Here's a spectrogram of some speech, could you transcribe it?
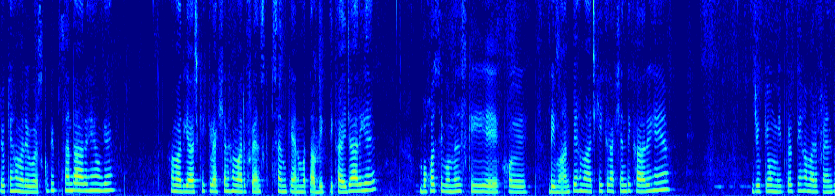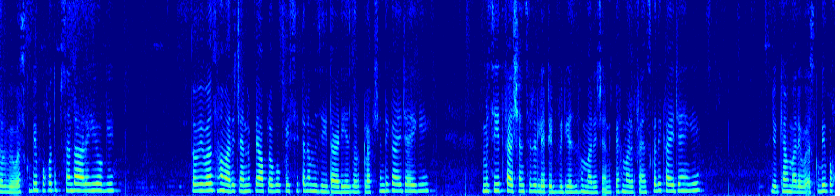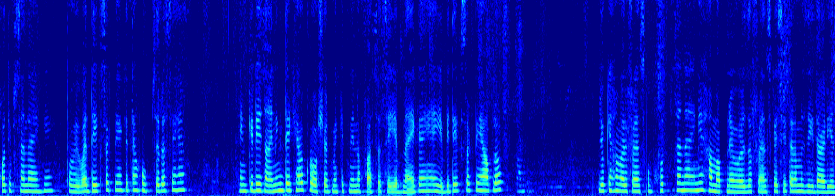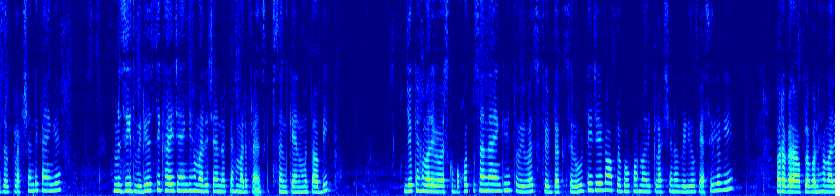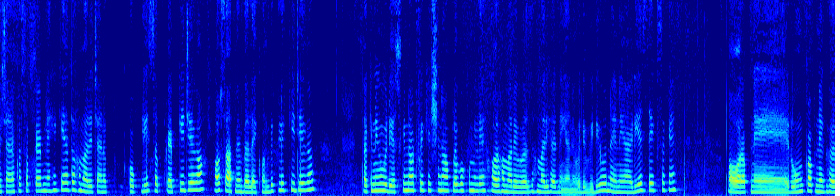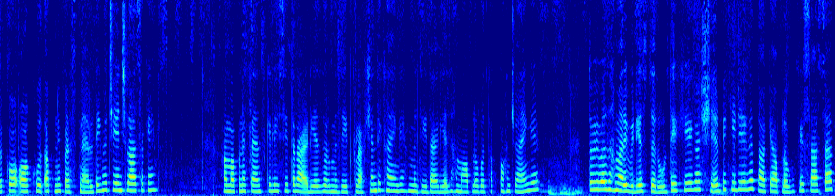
जो कि हमारे वर्स को भी पसंद आ रहे होंगे। हमारी आज की कलेक्शन हमारे फ्रेंड्स की पसंद के मुताबिक दिखाई जा रही है। बहुत सी वुमेंस की डिमांड पे हम आज की कलेक्शन दिखा रहे हैं, जो कि उम्मीद करते हैं हमारे फ्रेंड्स और व्यूवर्स को भी बहुत ही पसंद आ रही होगी। तो विवर्स हमारे चैनल पे आप लोगों को इसी तरह मज़ीद आइडियाज़ और कलेक्शन दिखाई जाएगी। मज़ीद फ़ैशन से रिलेटेड वीडियोज़ हमारे चैनल पे हमारे फ्रेंड्स को दिखाई जाएँगी, जो कि हमारे वर्स को भी बहुत ही पसंद आएँगे। तो विवर देख सकते हैं कितने खूबसूरत से हैं। इनकी डिज़ाइनिंग देखें और क्रोशर्ट में कितनी नफासत से ये बनाए गए हैं, ये भी देख सकते हैं आप लोग। जो कि हमारे फ्रेंड्स को बहुत पसंद आएँगे। हम अपने वर्ज और फ्रेंड्स को इसी तरह मज़ीद आइडियाज़ और कलेक्शन दिखाएँगे। मज़ीद वीडियोस दिखाई जाएँगे हमारे चैनल पे हमारे फ्रेंड्स की पसंद के मुताबिक, जो कि हमारे व्यवर्स को बहुत पसंद आएँगे। तो व्यवर्स फीडबैक ज़रूर दीजिएगा। आप लोगों को हमारी कलेक्शन और वीडियो कैसी लगी? और अगर आप लोगों ने हमारे चैनल को सब्सक्राइब नहीं किया तो हमारे चैनल को प्लीज़ सब्सक्राइब कीजिएगा और साथ में बेल आइकॉन भी क्लिक कीजिएगा। ताकि न्यू वीडियोस की नोटिफिकेशन आप लोगों को मिले और हमारे वर्ज हमारी हर नई आने वाली वीडियो नए नए आइडियाज़ देख सकें। और अपने रूम को, अपने घर को और खुद अपनी पर्सनैलिटी में चेंज ला सकें। हम अपने फ्रेंड्स के लिए इसी तरह आइडियाज़ और मज़ीद कलेक्शन दिखाएँगे। मज़ीद आइडियाज़ हम आप लोगों तक पहुंचाएँगे। तो बस हमारी वीडियोस ज़रूर देखिएगा शेयर भी कीजिएगा ताकि आप लोगों के साथ साथ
